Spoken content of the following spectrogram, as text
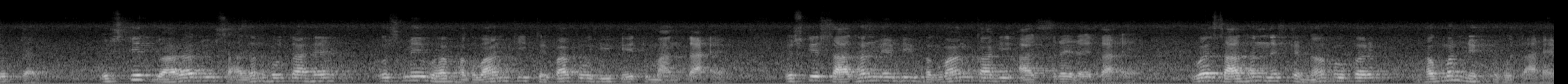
उत्तर, उसके द्वारा जो साधन होता है, उसमें वह भगवान की कृपा को ही हेतु मानता है। उसके साधन में भी भगवान का ही आश्रय रहता है। वह साधन निष्ठ न होकर भगवान निष्ठ होता है।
